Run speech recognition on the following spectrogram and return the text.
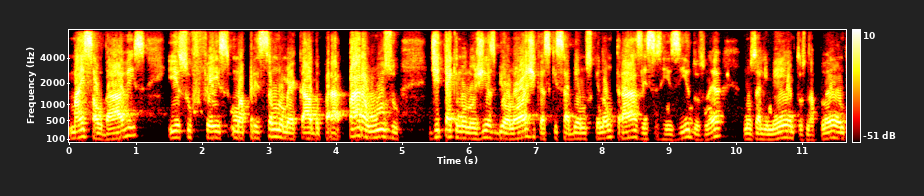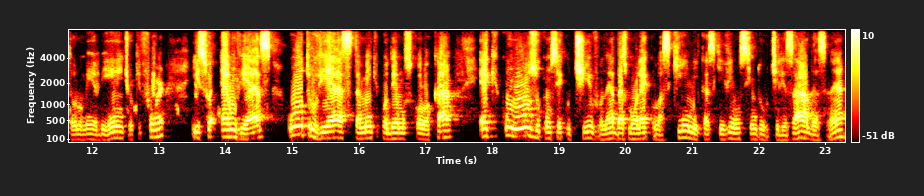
mais saudáveis, e isso fez uma pressão no mercado para, para uso de tecnologias biológicas que sabemos que não trazem esses resíduos, né, nos alimentos, na planta ou no meio ambiente, o que for. Isso é um viés. O outro viés também que podemos colocar é que com o uso consecutivo, né, das moléculas químicas que vinham sendo utilizadas, né,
